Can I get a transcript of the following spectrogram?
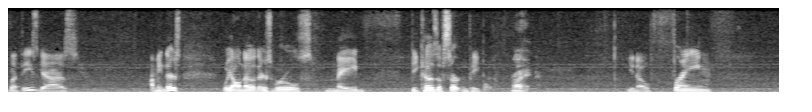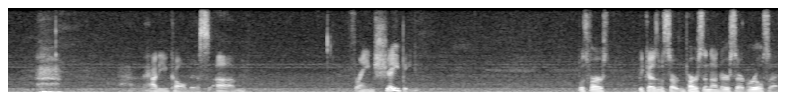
But these guys, I mean, there's, we all know there's rules made because of certain people. Right. You know, frame. How do you call this? Um, frame shaping was first because of a certain person under a certain rule set.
